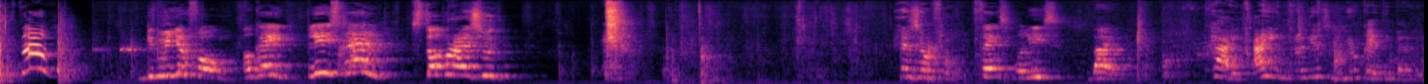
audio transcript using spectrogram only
Stop! Give me your phone. Okay, please help. Stop or I shoot. Here's your phone. Thanks, police. Bye. Hi, I introduce you Katy Perry.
